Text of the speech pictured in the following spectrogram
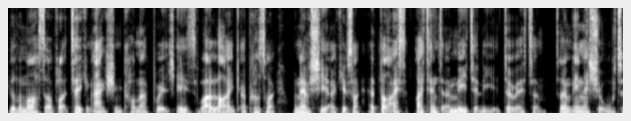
you're the master of like taking action Connor which is I like because I whenever she gives like advice I tend to immediately do it. So in a short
